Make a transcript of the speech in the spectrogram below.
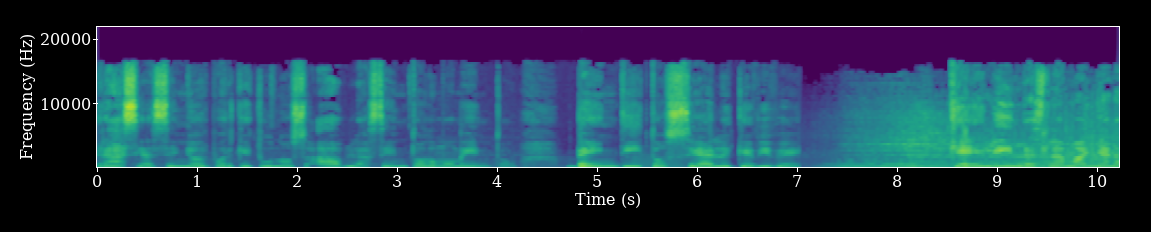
Gracias Señor porque tú nos hablas en todo momento. Bendito sea el que vive. Qué linda es la mañana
